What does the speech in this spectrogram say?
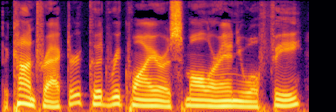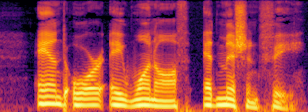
The contractor could require a smaller annual fee and or a one-off admission fee.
